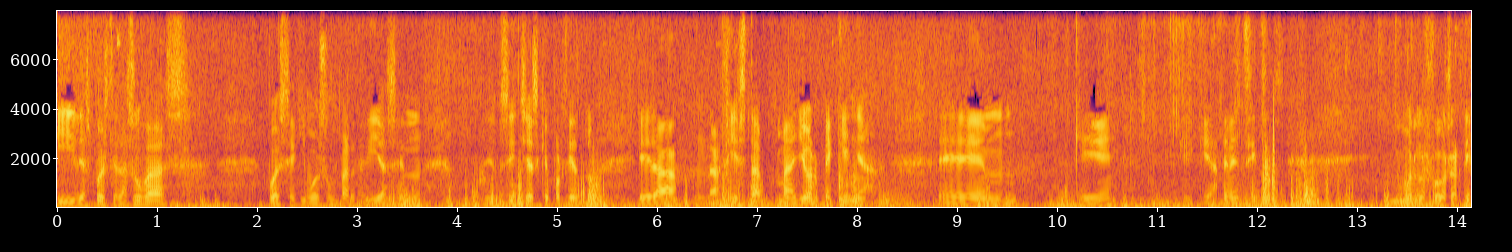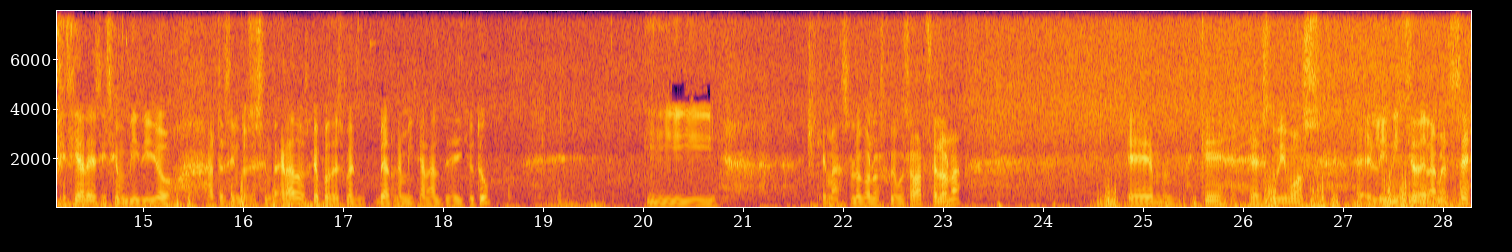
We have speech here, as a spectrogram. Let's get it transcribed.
y después de las uvas pues seguimos un par de días en, en que por cierto era la fiesta mayor pequeña em, que, hacen en Sitges. Vimos los fuegos artificiales, hice un vídeo a 360 grados que puedes ver, ver en mi canal de YouTube. Y ¿qué más? Luego nos fuimos a Barcelona Em, que estuvimos el inicio de la Merced,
